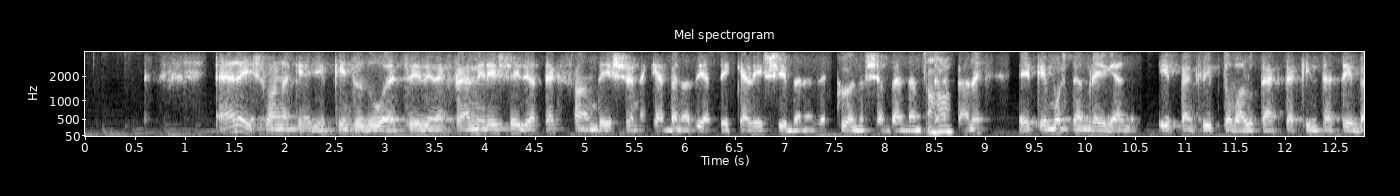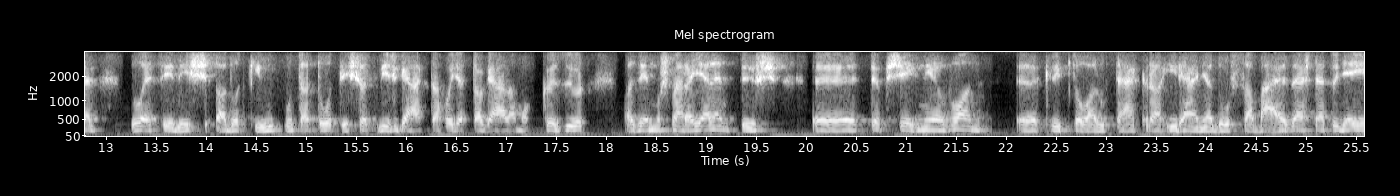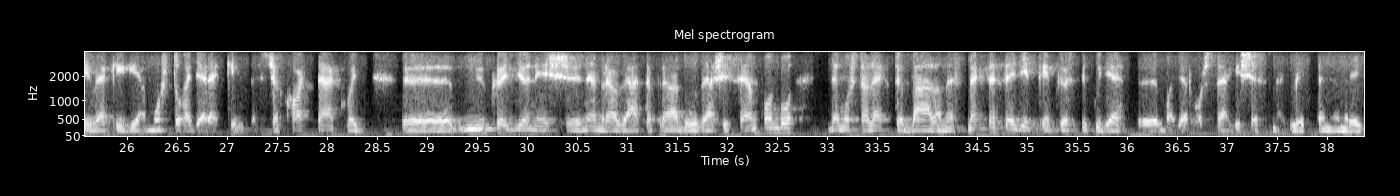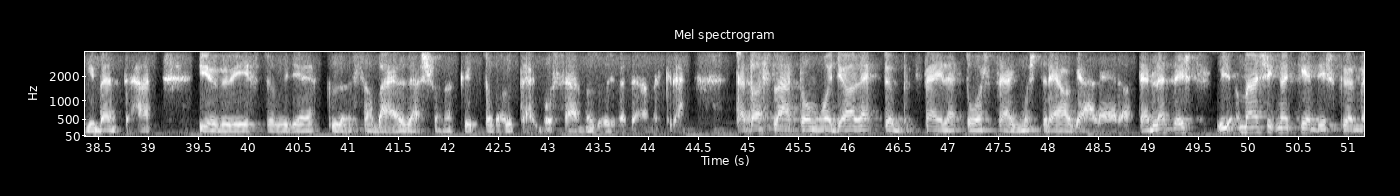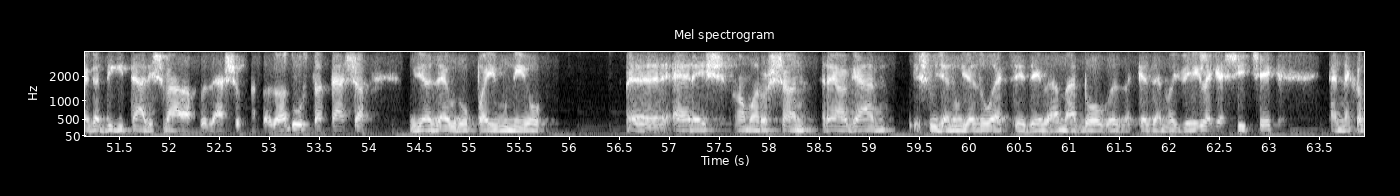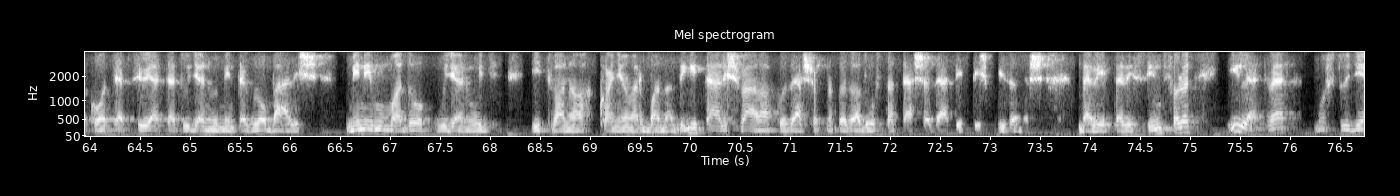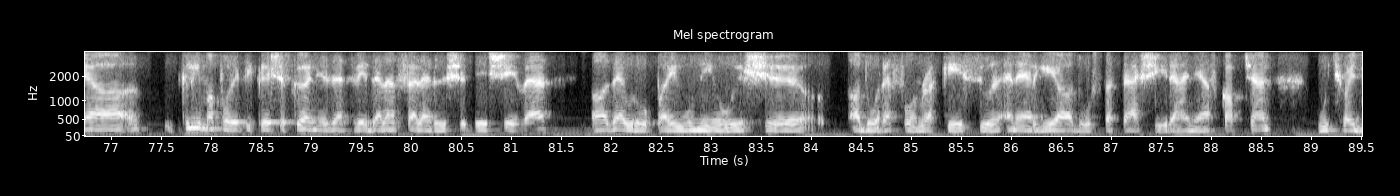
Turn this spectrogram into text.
Erre is vannak egyébként az OECD-nek felmérései, de a Tax Foundation-nek ebben az értékelésében ezek különösebben nem Aha. szerepelnek. Egyébként most nem régen éppen kriptovaluták tekintetében az OECD is adott ki útmutatót, és ott vizsgálta, hogy a tagállamok közül azért most már a jelentős ö, többségnél van kriptovalutákra irányadó szabályozás. Tehát ugye évekig ilyen mostoha gyerekként ezt csak hagyták, hogy működjön, és nem reagáltak rá adózási szempontból de most a legtöbb állam ezt megtette, egyébként köztük ugye Magyarország is ezt meglépte nem régiben, tehát jövő évtől ugye külön szabályozás van a kriptovalutákból származó jövedelmekre. Tehát azt látom, hogy a legtöbb fejlett ország most reagál erre a területre, és ugye a másik nagy kérdéskör meg a digitális vállalkozásoknak az adóztatása, ugye az Európai Unió erre is hamarosan reagál, és ugyanúgy az OECD-vel már dolgoznak ezen, hogy véglegesítsék ennek a koncepcióját, tehát ugyanúgy, mint a globális minimumadó, ugyanúgy itt van a kanyarban a digitális vállalkozásoknak az adóztatása, de hát itt is bizonyos bevételi szint fölött, illetve most ugye a klímapolitika és a környezetvédelem felerősödésével az Európai Unió is adóreformra készül energiaadóztatási irányelv kapcsán, úgyhogy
